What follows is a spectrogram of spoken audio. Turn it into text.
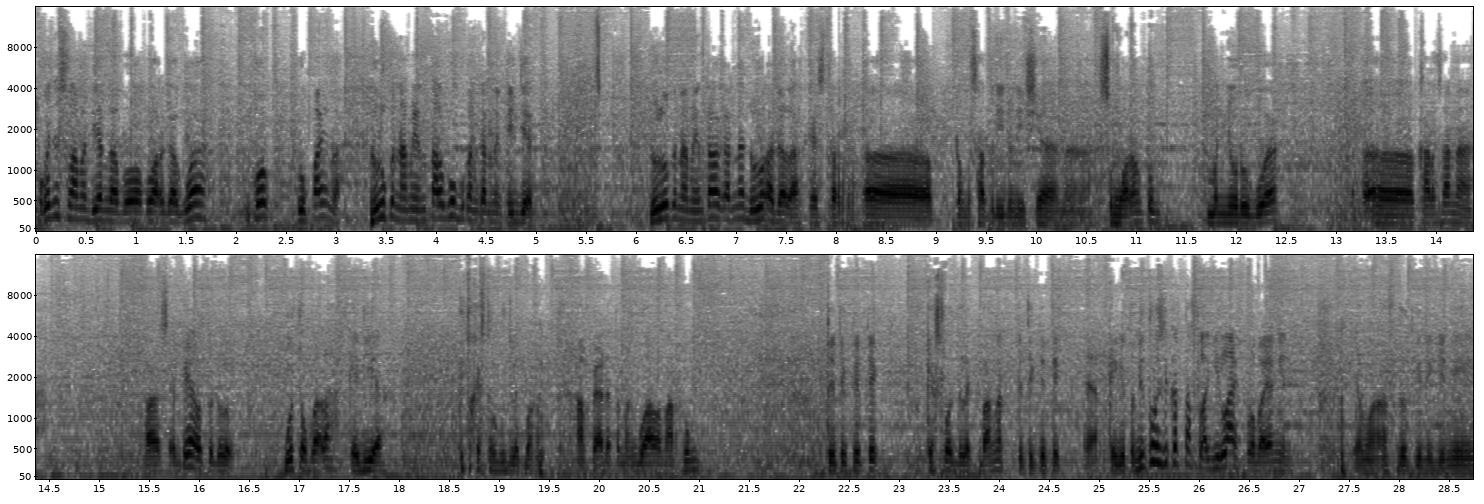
Pokoknya selama dia nggak bawa keluarga gue kok lupain lah. Dulu kena mental gue bukan karena netizen. Dulu kena mental karena dulu adalah caster eh, nomor satu di Indonesia. Nah semua orang tuh menyuruh gue eh, ke arah sana. Pas MPL tuh dulu gue cobalah kayak dia. Itu caster gue jelek banget. Sampai ada teman gue almarhum. Titik-titik cash lo jelek banget titik-titik. Ya kayak gitu. Ditulis di kertas lagi live lo bayangin. Ya maaf dude gini-gini.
